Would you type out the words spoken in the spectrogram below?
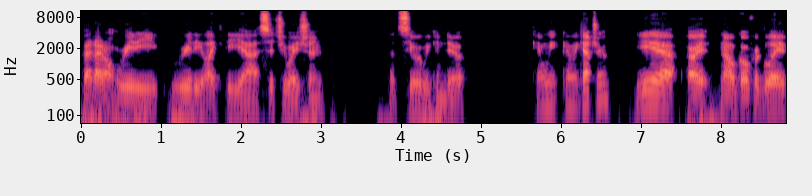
but I don't really, really like the uh, situation. Let's see what we can do. Can we can we catch her? Yeah. All right. No, go for Glaive.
